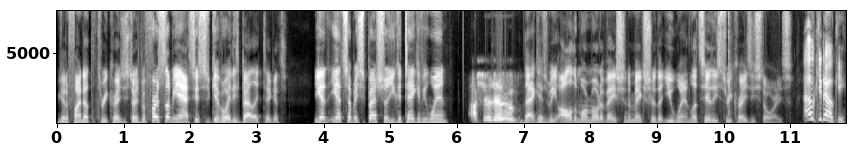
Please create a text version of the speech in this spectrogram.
We got to find out the three crazy stories. But first, let me ask you: to give away these ballet tickets, you got you got somebody special you could take if you win? I sure do. That gives me all the more motivation to make sure that you win. Let's hear these three crazy stories. Okie dokie.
